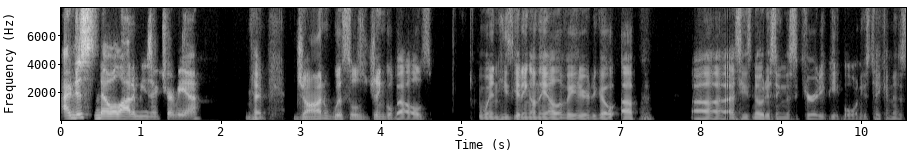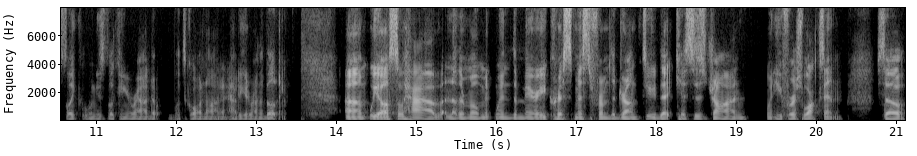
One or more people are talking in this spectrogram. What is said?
I just know a lot of music trivia. Okay. John whistles jingle bells when he's getting on the elevator to go up uh as he's noticing the security people when he's taking his like when he's looking around at what's going on and how to get around the building. Um, we also have another moment when the Merry Christmas from the drunk dude that kisses John when he first walks in. So,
